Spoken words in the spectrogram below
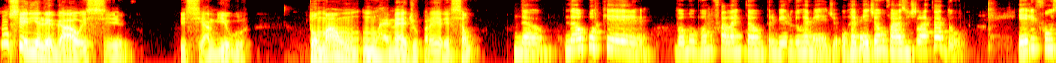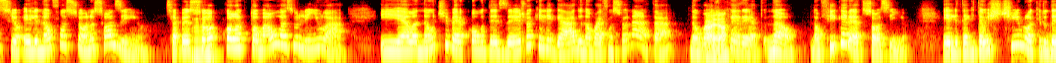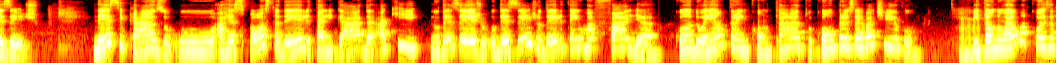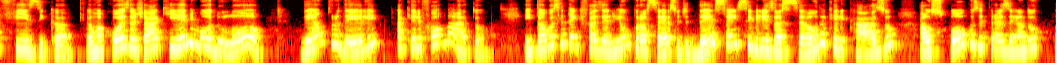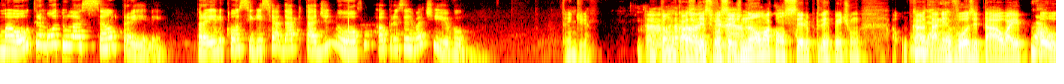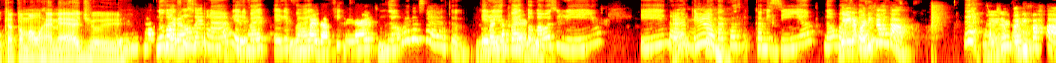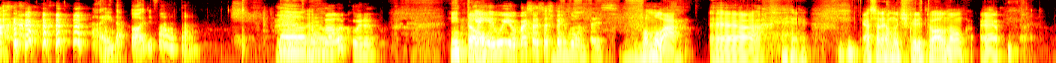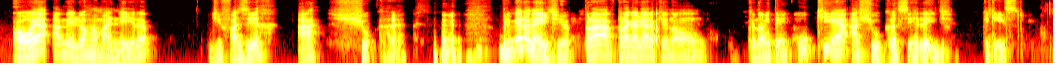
não seria legal esse, esse amigo tomar um, um remédio para ereção? Não, não porque Vamos, vamos falar então primeiro do remédio. O remédio é um vasodilatador. Ele, funciona, ele não funciona sozinho. Se a pessoa uhum. tomar o azulinho lá e ela não tiver com o desejo aqui ligado, não vai funcionar, tá? Não vai ah, ficar é? ereto. Não, não fica ereto sozinho. Ele tem que ter o estímulo aqui do desejo. Nesse caso, o, a resposta dele está ligada aqui, no desejo. O desejo dele tem uma falha quando entra em contato com o preservativo. Uhum. Então, não é uma coisa física, é uma coisa já que ele modulou dentro dele aquele formato. Então, você tem que fazer ali um processo de dessensibilização daquele caso, aos poucos e trazendo uma outra modulação para ele, para ele conseguir se adaptar de novo ao preservativo. Entendi. Então, então no caso desse, vocês né? não aconselham, porque de repente um, o cara tá não. tá nervoso e tal, aí, não. pô, quer tomar um remédio e. Não vai funcionar, ele vai, ele vai. Não vai dar certo. Não vai dar certo. Não ele vai, vai tomar o azulinho e não, é tem mesmo? que colocar camisinha, não vai. E ainda pode infartar. É. Ainda pode infartar. Ainda pode infartar. Não, é uma loucura. Então. E aí, Will, quais são as suas perguntas? Vamos lá. É... Essa não é muito espiritual, não. É... Qual é a melhor maneira de fazer a chuca? Primeiramente, para a galera que não, que não entende, o que é a chuca, Sir Lady? O que, que é isso?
